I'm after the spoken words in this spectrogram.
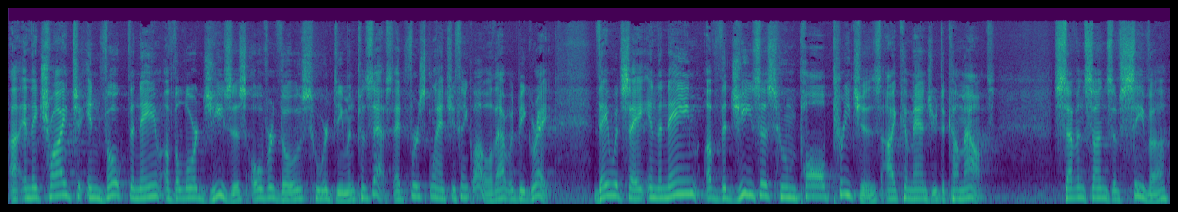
uh, and they tried to invoke the name of the Lord Jesus over those who were demon possessed. At first glance, you think, oh, well, that would be great. They would say, In the name of the Jesus whom Paul preaches, I command you to come out. Seven sons of Sceva,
